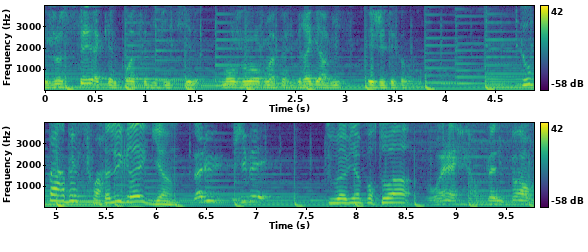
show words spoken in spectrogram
Je sais à quel point c'est difficile. Bonjour, je m'appelle Greg Harvis et j'étais comme vous. Tout part de soi. Salut Greg Salut JB Tout va bien pour toi? Ouais, en pleine forme.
